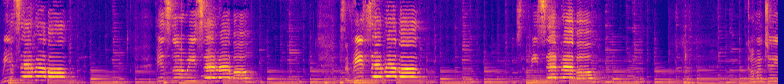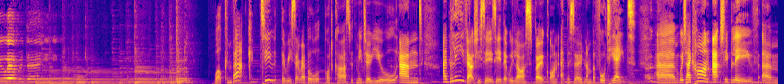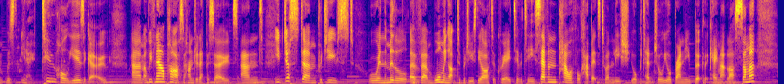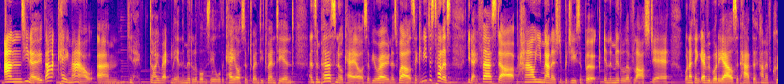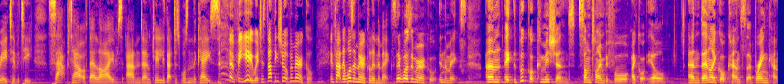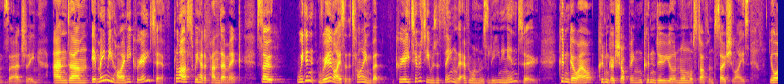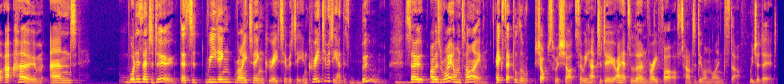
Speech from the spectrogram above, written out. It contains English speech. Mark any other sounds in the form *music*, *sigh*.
Reset Rebel. It's the Reset Rebel. It's the Reset Rebel. It's the Reset Rebel. Coming to you every day. Welcome back to the Reset Rebel podcast with me, Joe Yule. And I believe, actually, Susie, that we last spoke on episode number 48, um, which I can't actually believe um, was, you know, two whole years ago. Um, and we've now passed 100 episodes. And you just um, produced or were in the middle of um, warming up to produce The Art of Creativity Seven Powerful Habits to Unleash Your Potential, your brand new book that came out last summer. And, you know, that came out, um, you know, directly in the middle of obviously all the chaos of 2020 and, and some personal chaos of your own as well. So, can you just tell us, you know, first up, how you managed to produce a book in the middle of last year when I think everybody else had had the kind of creativity sapped out of their lives? And um, clearly that just wasn't the case *laughs* for you, which is nothing short of a miracle. In fact, there was a miracle in the mix. There was a miracle in the mix. Um, it, the book got commissioned sometime before I got ill. And then I got cancer, brain cancer actually. And um, it made me highly creative. Plus, we had a pandemic. So we didn't realize at the time, but creativity was a thing that everyone was leaning into. Couldn't go out, couldn't go shopping, couldn't do your normal stuff and socialize. You're at home and what is there to do? There's to reading, writing, creativity, and creativity had this boom. Mm. So I was right on time, except all the shops were shut. So we had to do. I had to learn very fast how to do online stuff, which I did.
